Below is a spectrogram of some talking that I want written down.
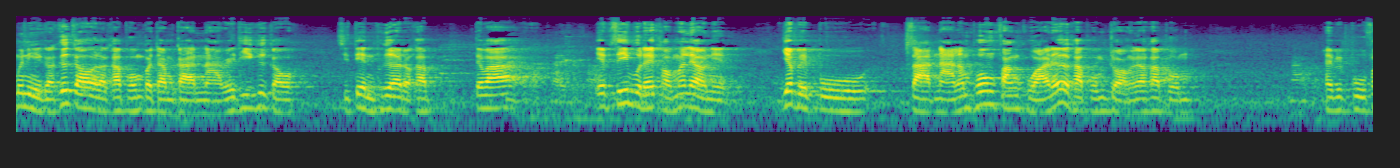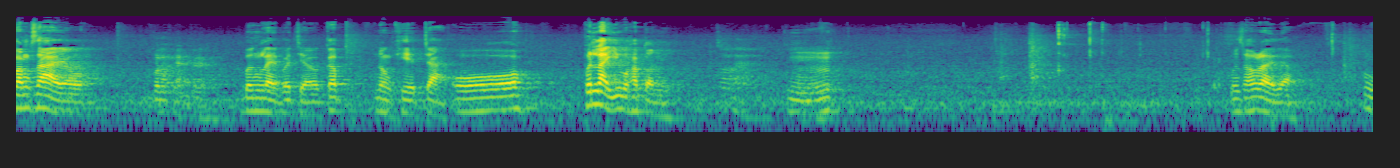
มื่อนี้ก็คือเก่าแหละครับ ผมประจำการหนาเวทีคือเก่าสิเต้นเพื่อหรอกครับ แต่ว่าเอฟซีผู้ใดเขามาแล้วเนี่ยอย่าไปปูศาสตร์หนาลำโพงฟังขวาเด้อครับ ผมจองแล้วครับ ผม ให้ไปปูฟังซ้ายเอาคนละแผ่นเลเบิ้งไหลประเจ๋วกับน้องเคสจ้ะโอ้เพิ่นไหลอยู่ครับตอนนี้อืมมันเท่าไหร่แล้วหนู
